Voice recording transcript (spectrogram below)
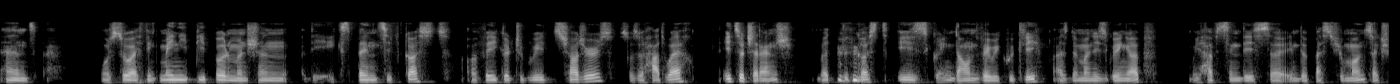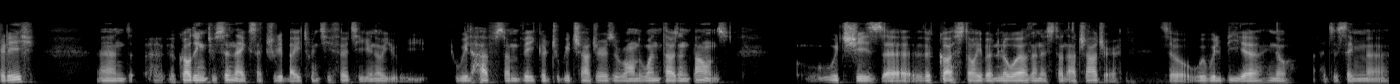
And also, I think many people mention the expensive cost of vehicle to grid chargers, so the hardware. It's a challenge, but the cost is going down very quickly as the money is going up. We have seen this uh, in the past few months, actually. And uh, according to Cenex, actually by 2030, you know, you, you will have some vehicle to grid chargers around 1,000 pounds, which is uh, the cost or even lower than a standard charger. So we will be, uh, you know, at the same uh,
